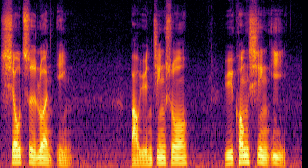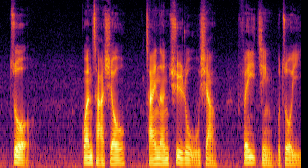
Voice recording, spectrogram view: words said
修次论引宝云经说：于空性意作观察修，才能去入无相，非仅不作意。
